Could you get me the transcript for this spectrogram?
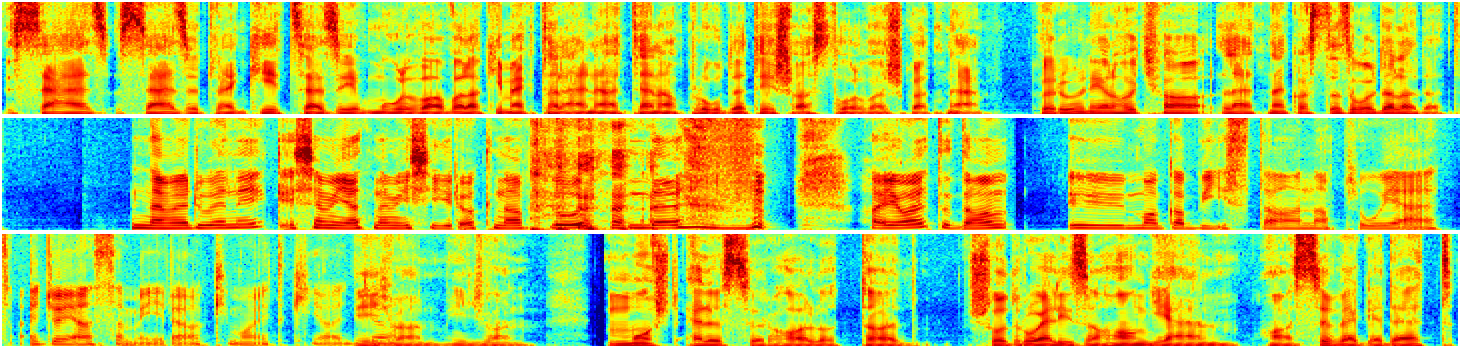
100, 150, 200 év múlva valaki megtalálná a te naplódat, és azt olvasgatná. Örülnél, hogyha látnák azt az oldaladat? Nem örülnék, és emiatt nem is írok naplót, de ha jól tudom, ő maga bízta a naplóját egy olyan személyre, aki majd kiadja. Így van, így van. Most először hallottad Sodró Eliza hangján a szövegedet,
